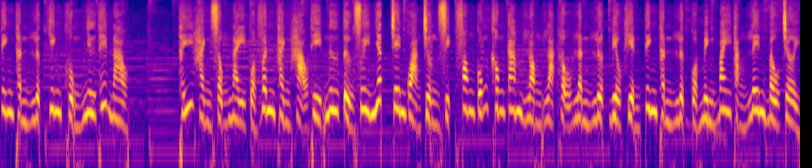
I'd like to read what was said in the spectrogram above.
tinh thần lực kinh khủng như thế nào. Thấy hành động này của Vân Thành Hảo thì nư tử duy nhất trên quảng trường dịch phong cũng không cam lòng lạc hậu lần lượt điều khiển tinh thần lực của mình bay thẳng lên bầu trời.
